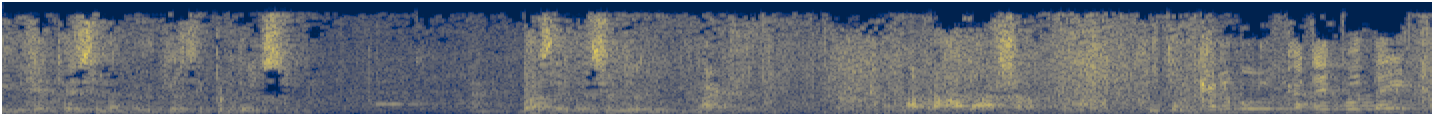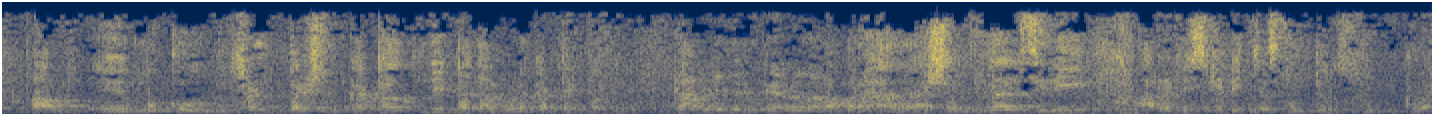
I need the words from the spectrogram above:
ఈ విషయం తెలిసిందా? మీకు తెలుసు ఇప్పుడు తెలుస్తుంది. బహుశా తెలిసింది నాకు లేదు ఆశ్రమం. ఇతని కనుబోలు కట్ అయిపోతాయి. ఆ ముక్కు ఫ్రంట్ పొజిషన్ కట్ అవుతుంది పెదాలు కూడా కట్ అయిపోతాయి. కాబట్టి ఇతని పేరు అబ్రహాన్ ఆశ్రమం. బికాస్ ఇది అరబీ స్టడీ చేస్తాం తెలుస్తుంది మీకు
